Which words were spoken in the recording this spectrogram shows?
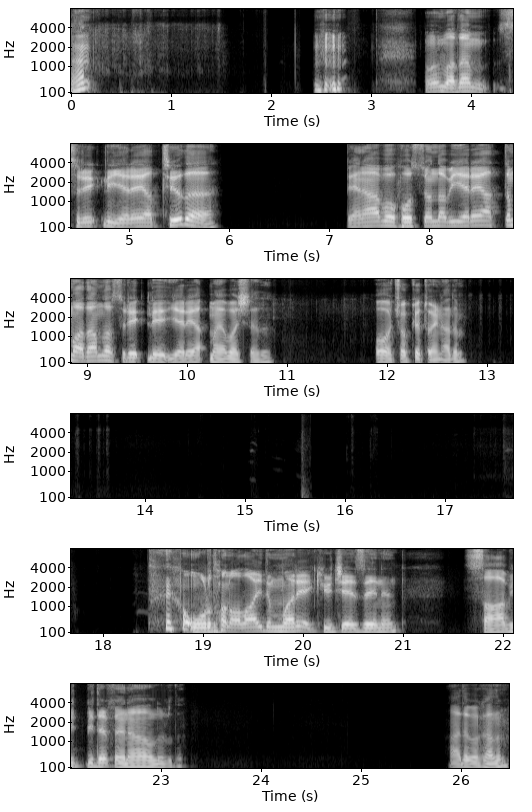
Lan. Oğlum adam sürekli yere yatıyor da. Ben abi o pozisyonda bir yere yattım. Adam da sürekli yere yatmaya başladı. O çok kötü oynadım. Oradan alaydım var ya QCS'nin. Sabit bir de fena olurdu. Hadi bakalım.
